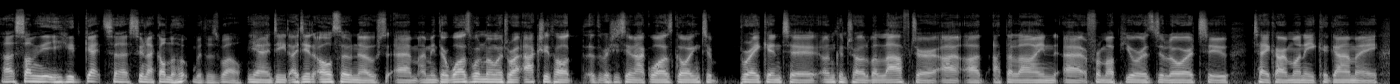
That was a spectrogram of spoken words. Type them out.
uh, something that he could get uh, Sunak on the hook with as well. Yeah, indeed. I did also note. Um, I mean, there was one moment where I actually thought Rishi Sunak was going to break into uncontrollable laughter at, at the line uh, from Up Yours Delors to Take Our Money Kagame.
